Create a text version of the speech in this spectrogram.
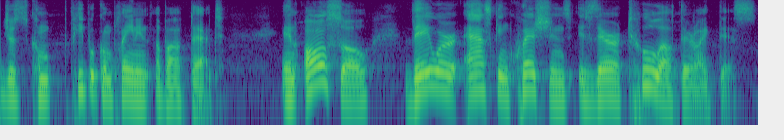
just com- people complaining about that. And also, they were asking questions Is there a tool out there like this?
